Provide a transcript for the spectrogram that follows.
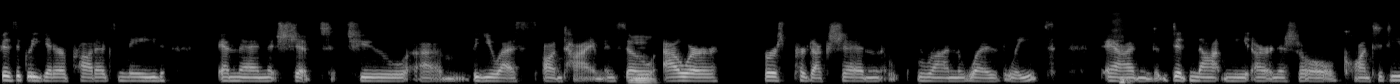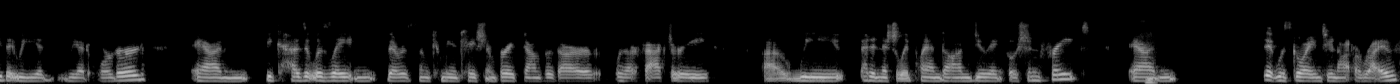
physically get our products made and then shipped to um, the US on time. And so mm. our first production run was late and did not meet our initial quantity that we had we had ordered and because it was late and there was some communication breakdowns with our with our factory uh, we had initially planned on doing ocean freight and it was going to not arrive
